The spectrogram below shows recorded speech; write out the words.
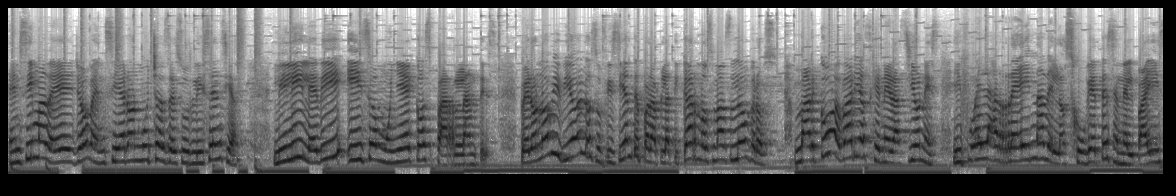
Encima de ello, vencieron muchas de sus licencias. Lili Ledy hizo muñecos parlantes, pero no vivió lo suficiente para platicarnos más logros. Marcó a varias generaciones y fue la reina de los juguetes en el país.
